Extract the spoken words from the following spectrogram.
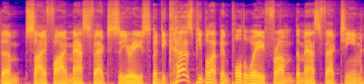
the sci fi Mass Effect series. But because people have been pulled away from the Mass Effect team,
